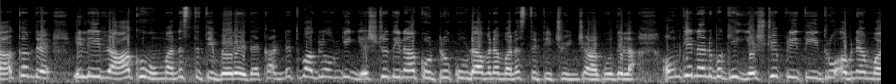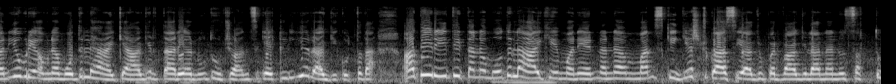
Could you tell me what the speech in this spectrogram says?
ಯಾಕಂದರೆ ಇಲ್ಲಿ ರಾಘು ಮನಸ್ಥಿತಿ ಬೇರೆ ಇದೆ. ಖಂಡಿತವಾಗ್ಲೂ ಅವನಿಗೆ ಎಷ್ಟು ದಿನ ಕೊಟ್ಟರು ಕೂಡ ಅವನ ಮನಸ್ಥಿತಿ ಚೇಂಜ್ ಆಗೋದಿಲ್ಲ ಅವನಿಗೆ ನನ್ನ ಬಗ್ಗೆ ಎಷ್ಟು ಪ್ರೀತಿ ಇದ್ದರೂ ಅವನ ಮನೆಯವರೇ ಅವನ ಮೊದಲ ಆಯ್ಕೆ ಆಗಿರ್ತಾರೆ ಅನ್ನೋದು ಝಾನ್ಸಿಗೆ ಕ್ಲಿಯರ್ ಆಗಿ ಗೊತ್ತದ. ಅದೇ ರೀತಿ ತನ್ನ ಮೊದಲ ಆಯ್ಕೆ ಮನೆ, ನನ್ನ ಮನಸ್ಸಿಗೆ ಎಷ್ಟು ಕಾಸಿ ಆದರೂ ಪರವಾಗಿಲ್ಲ ನಾನು ಸತ್ತು.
